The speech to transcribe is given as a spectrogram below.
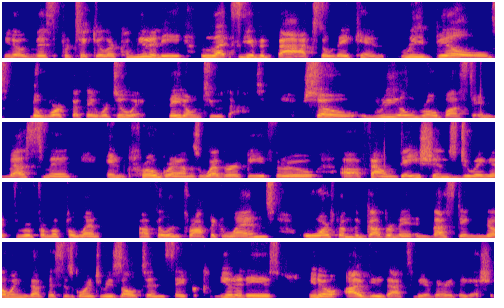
you know, this particular community, let's give it back so they can rebuild the work that they were doing. They don't do that. So, real robust investment in programs, whether it be through uh, foundations doing it through from a philanth- philanthropic lens or from the government investing, knowing that this is going to result in safer communities, you know, I view that to be a very big issue.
